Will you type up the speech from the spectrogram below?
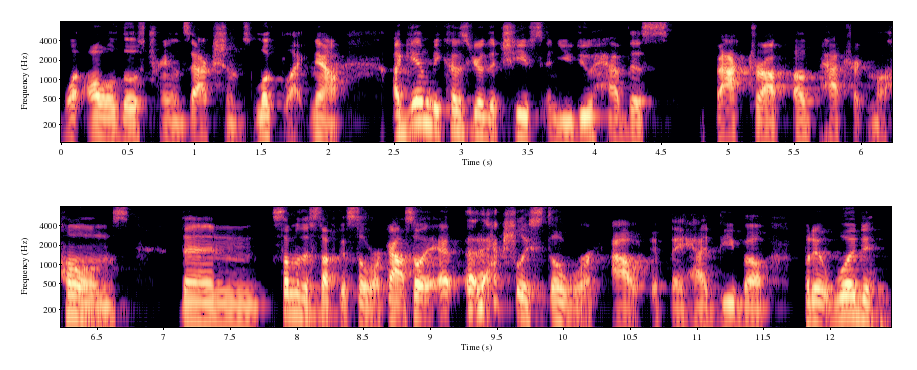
what all of those transactions look like. Now, again, because you're the Chiefs and you do have this backdrop of Patrick Mahomes, then some of the stuff could still work out. So it, it actually still work out if they had Deebo, but it would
